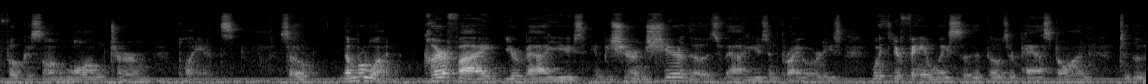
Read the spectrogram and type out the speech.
focus on long-term plans. So number one, clarify your values and be sure and share those values and priorities with your family so that those are passed on to the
